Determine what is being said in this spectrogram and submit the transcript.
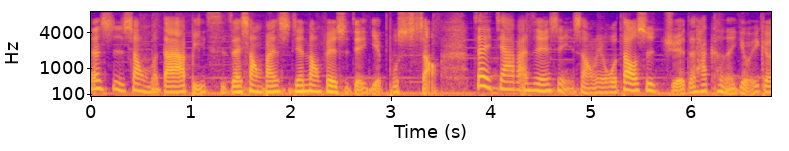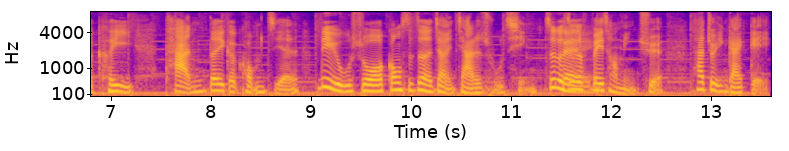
但事实上，我们大家彼此在上班时间浪费的时间也不少。在加班这件事情上面，我倒是觉得他可能有一个可以谈的一个空间。例如说，公司真的叫你假日出勤，这个真的非常明确，他就应该给。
